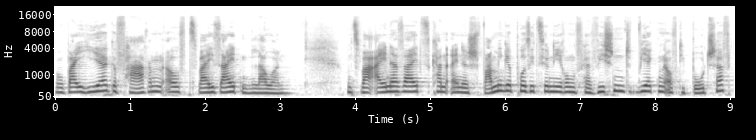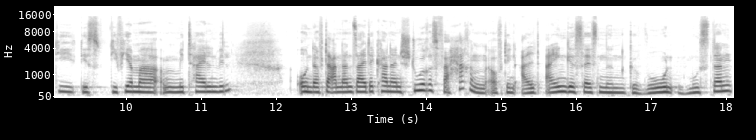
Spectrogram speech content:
Wobei hier Gefahren auf zwei Seiten lauern. Und zwar einerseits kann eine schwammige Positionierung verwischend wirken auf die Botschaft, die die Firma mitteilen will. Und auf der anderen Seite kann ein stures Verharren auf den alteingesessenen, gewohnten Mustern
